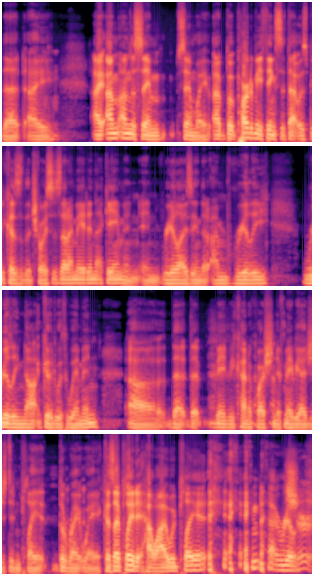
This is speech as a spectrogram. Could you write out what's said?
That I. Mm-hmm. I, I'm I'm the same same way, uh, but part of me thinks that that was because of the choices that I made in that game, and, and realizing that I'm really, really not good with women uh, that that made me kind of question if maybe I just didn't play it the right way because I played it how I would play it, and I really, sure.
